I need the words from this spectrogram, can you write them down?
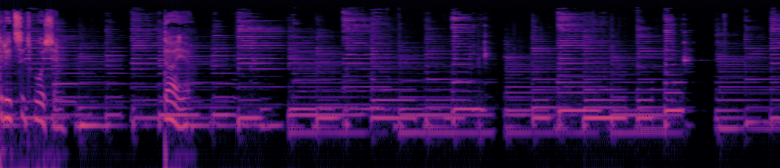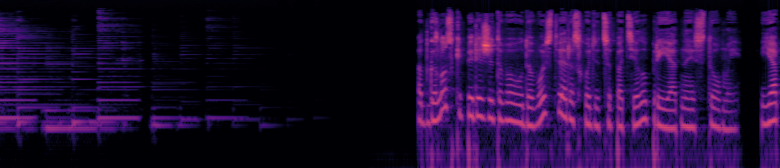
38. Тая. Отголоски пережитого удовольствия расходятся по телу приятной истомой. Я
